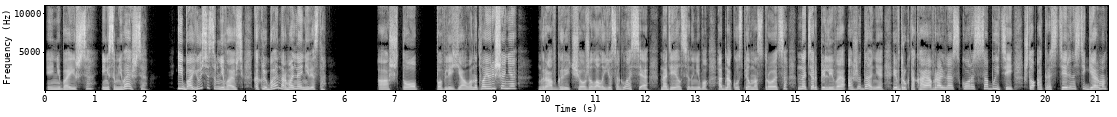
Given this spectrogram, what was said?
«И не боишься, и не сомневаешься?» «И боюсь, и сомневаюсь, как любая нормальная невеста». «А что повлияло на твое решение?» Граф горячо желал ее согласия, надеялся на него, однако успел настроиться на терпеливое ожидание, и вдруг такая авральная скорость событий, что от растерянности Герман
